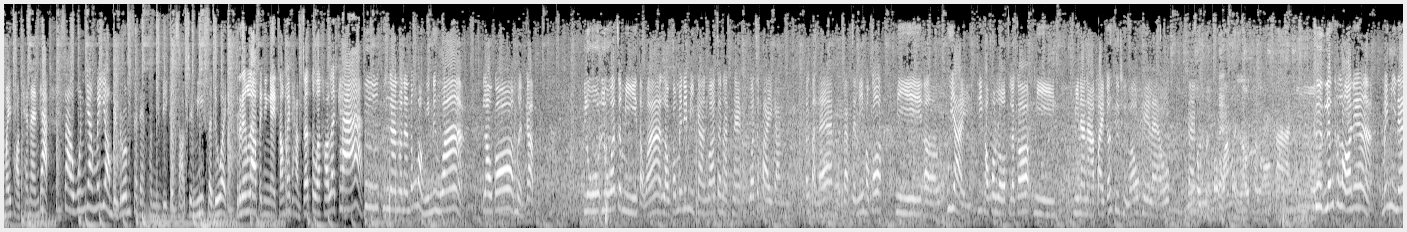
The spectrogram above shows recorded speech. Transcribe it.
ไม่พอแค่นั้นค่ะสาววุ้นยังไม่ยอมไปร่วมแสดงความยินดีกับสาวเจนนี่ซะด้วย เรื่องราวเป็นยังไงต้องไปถามเจ้าตัวเขาละค่ะ คือคืองานวันนั้นต้องบอกนิดนึงว่า เราก็เหมือนกับ รู้รู้ว่าจะมีแต่ว่าเราก็ไม่ได้มีการว่าจะนัดแนะว่าจะไปกันตั้งแต่แรกเหมือนแบบเจนนี่เขาก็มีเอ่อผู้ใหญ่ที่เขาเคารพแล้วก็มีมีนานาไปก็คือถือว่าโอเคแล้วมีคนเหมือนบอกว่าเหมือนเราทะเลาะกันคือเรื่องทะเลาะเนี่ยไม่มีแน่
